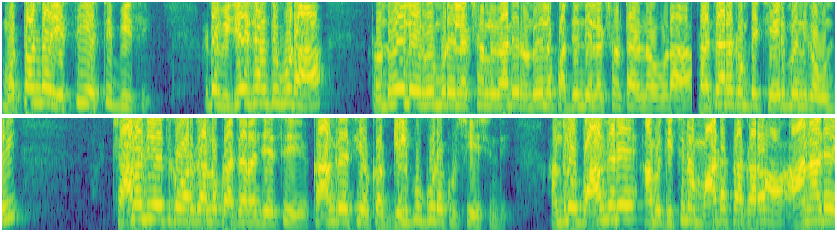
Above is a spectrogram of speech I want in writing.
మొత్తంగా ఎస్సీ ఎస్టీ బీసీ. అంటే విజయశాంతి కూడా రెండు వేల ఇరవై మూడు ఎలక్షన్లు కానీ రెండు వేల పద్దెనిమిది ఎలక్షన్ టైంలో కూడా ప్రచార కమిటీ చైర్మన్గా ఉండి చాలా నియోజకవర్గాల్లో ప్రచారం చేసి కాంగ్రెస్ యొక్క గెలుపుకు కూడా కృషి చేసింది. అందులో భాగంగానే ఆమెకి ఇచ్చిన మాట ప్రకారం ఆనాడే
